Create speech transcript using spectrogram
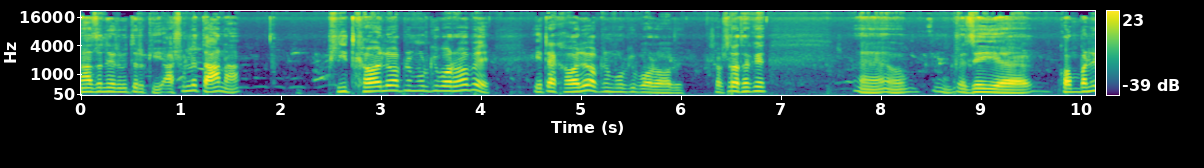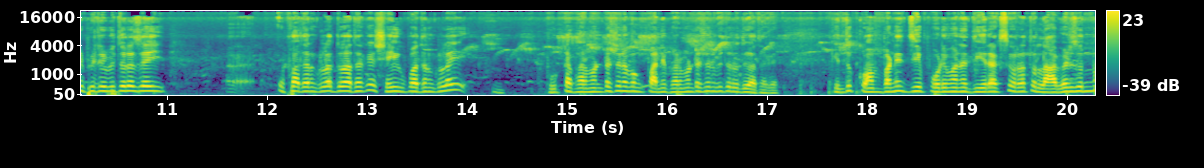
না জানি এর ভিতরে কি। আসলে তা না। ফিড খাওয়ালেও আপনার মুরগি বড় হবে, এটা খাওয়ালেও আপনার মুরগি বড় হবে। সবসময় থাকে যেই কোম্পানির ফিডের ভিতরে যেই উপাদানগুলো দেওয়া থাকে, সেই উপাদানগুলোই ভুট্টা ফার্মেন্টেশন এবং পানি ফার্মেন্টেশনের ভিতরে দেওয়া থাকে। কিন্তু কোম্পানির যে পরিমাণে দিয়ে রাখছে, ওরা তো লাভের জন্য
